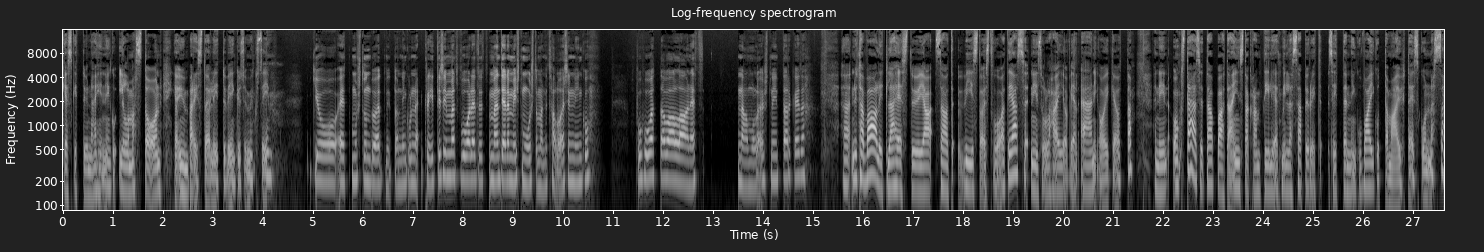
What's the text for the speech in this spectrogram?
keskittyä näihin niin kuin ilmastoon ja ympäristöön liittyviin kysymyksiin? Joo, että musta tuntuu, että nyt on niinku ne kriittisimmät vuodet. Et mä en tiedä mistä muusta mä nyt haluaisin niinku puhua tavallaan, että nämä on mulle just niin tärkeitä. Nythän vaalit lähestyy ja sä oot 15-vuotias, niin sulla ei ole vielä äänioikeutta. Niin onko tämä se tapa, tämä Instagram-tili, että millä sä pyrit sitten niin kuin vaikuttamaan yhteiskunnassa?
